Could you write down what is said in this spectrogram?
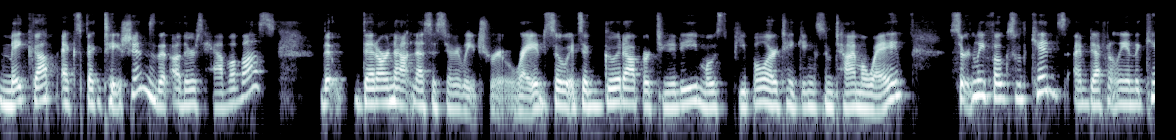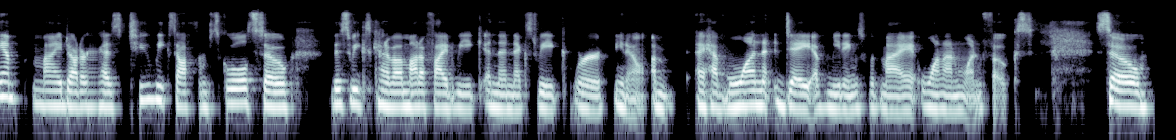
make up expectations that others have of us that that are not necessarily true right so it's a good opportunity most people are taking some time away certainly folks with kids, I'm definitely in the camp. My daughter has two weeks off from school. So this week's kind of a modified week. And then next week, we're, you know, I'm, I have one day of meetings with my one on one folks. So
